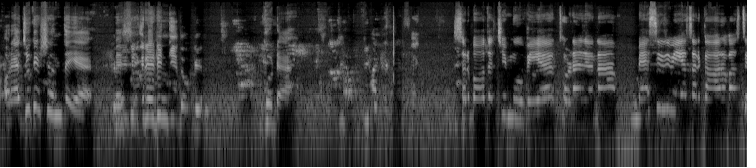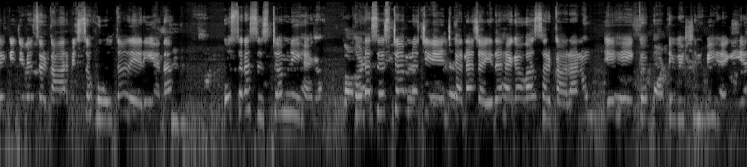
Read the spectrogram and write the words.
और एजुकेशन पे है बेसिक रेटिंग की दोगे गुड है सर बहुत ਅੱਛੀ ਮੂਵੀ ਹੈ ਥੋੜਾ ਜਿਹਾ ਨਾ ਮੈਸੇਜ ਵੀ ਹੈ ਸਰਕਾਰ ਵਾਸਤੇ ਕਿ ਜਿਵੇਂ ਸਰਕਾਰ ਵਿੱਚ ਸਹੂਲਤਾਂ ਦੇ ਰਹੀ ਹੈ ਨਾ ਉਸ ਤਰ੍ਹਾਂ ਸਿਸਟਮ ਨਹੀਂ ਹੈਗਾ। ਥੋੜਾ ਸਿਸਟਮ ਨੂੰ ਚੇਂਜ ਕਰਨਾ ਚਾਹੀਦਾ ਹੈਗਾ ਵਾ ਸਰਕਾਰਾਂ ਨੂੰ। ਇਹ ਇੱਕ ਮੋਟੀਵੇਸ਼ਨ ਵੀ ਹੈਗੀ ਹੈ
